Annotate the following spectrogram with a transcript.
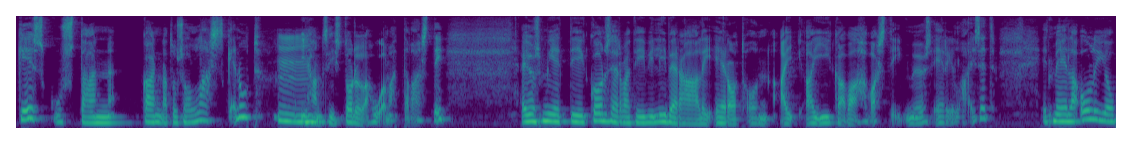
Keskustan kannatus on laskenut mm. ihan siis todella huomattavasti. Ja jos miettii konservatiivi-liberaali erot on aika vahvasti myös erilaiset. Et meillä oli jo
